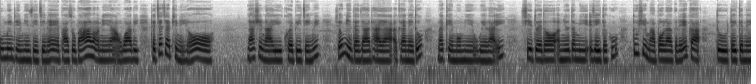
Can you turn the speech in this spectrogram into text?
ဦးမင်းထင်မြင်စေခြင်းနဲ့ဘာဆိုဘာမှမမြင်ရအောင်ဝါပြီးတကြက်ကြက်ဖြစ်နေရောည ၈နာရီခွဲပြီးချိန်တွင်ရုပ်မြင်တန်ကြားထားရာအခန်းထဲသို့မက်ခင်မုံမြင်ဝင်လာ၏ရှေ့သွဲသောအမျိုးသမီးအရေးတခုသူ့ရှိမှပေါ်လာကြတဲ့ကသူတိတ်ကနေ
